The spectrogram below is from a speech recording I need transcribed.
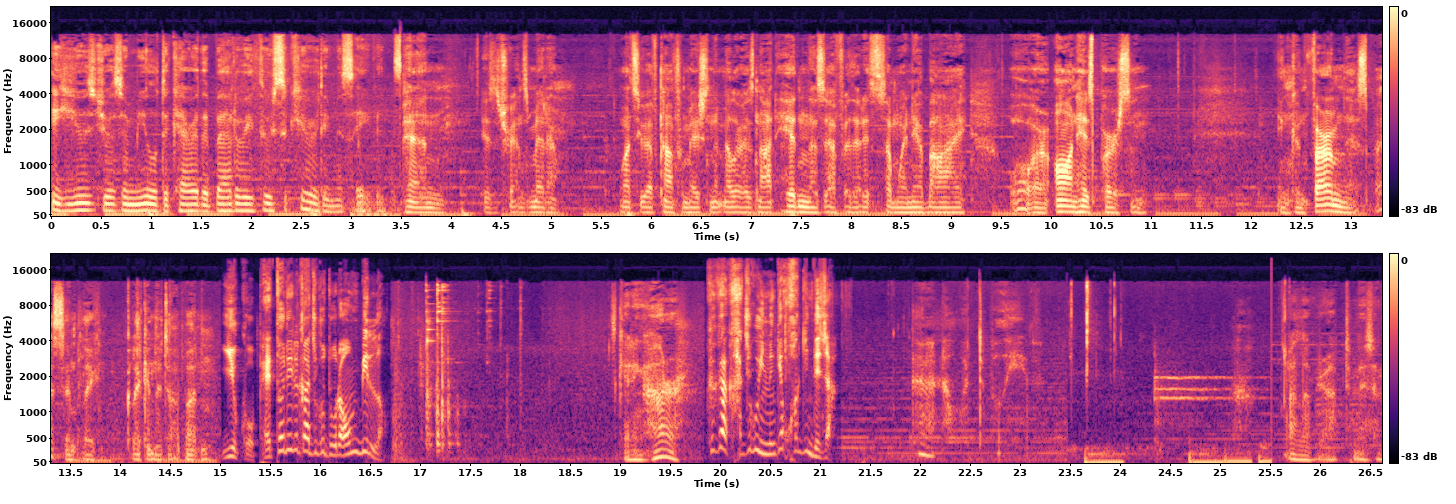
He used you as a mule to carry the battery through security, Miss Havens. Pen is a transmitter. Once you have confirmation that Miller has not hidden the Zephyr, that it's somewhere nearby or on his person, you can confirm this by simply clicking the top button. 이윽고 배터리를 가지고 돌아온 밀러. It's getting hotter. 그가 가지고 있는 게 확인되자 I don't know what to believe. I love your optimism.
